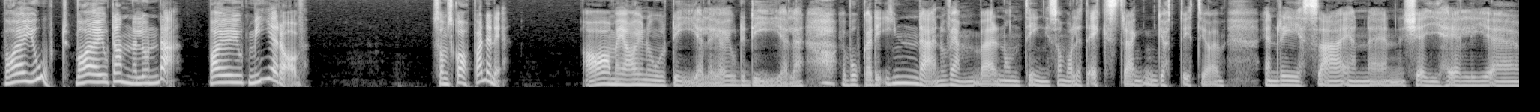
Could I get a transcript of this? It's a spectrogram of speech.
Vad har jag gjort? Vad har jag gjort annorlunda? Vad har jag gjort mer av? Som skapade det? Ja, men jag har ju nog gjort det eller jag gjorde det eller jag bokade in där november någonting som var lite extra göttigt. Jag, en resa, en, en tjejhelg, eh,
